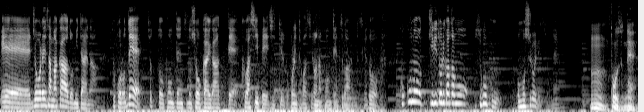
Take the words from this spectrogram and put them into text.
えー、常連様カードみたいなところで、ちょっとコンテンツの紹介があって、詳しいページっていうところに飛ばすようなコンテンツがあるんですけど、ここの切り取り方もすごく面白いですよね。うん、そうですね。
